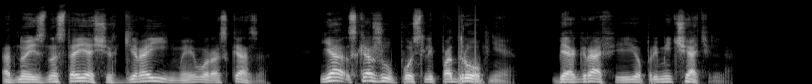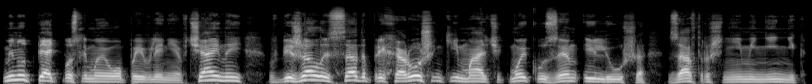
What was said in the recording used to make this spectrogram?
одной из настоящих героинь моего рассказа, я скажу после подробнее. Биография ее примечательна. Минут пять после моего появления в чайной вбежал из сада прихорошенький мальчик, мой кузен Илюша, завтрашний именинник,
